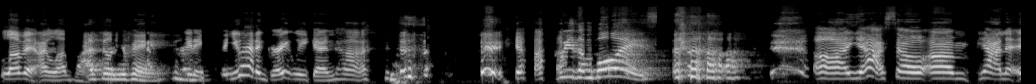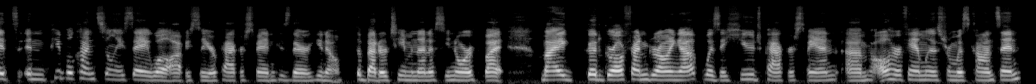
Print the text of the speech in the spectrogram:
love it. I love that. I feel your pain. Exciting. So you had a great weekend, huh? yeah. We the boys. Uh yeah so um yeah and it's and people constantly say well obviously you're a packers fan because they're you know the better team in the nfc north but my good girlfriend growing up was a huge packers fan. Um all her family was from wisconsin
